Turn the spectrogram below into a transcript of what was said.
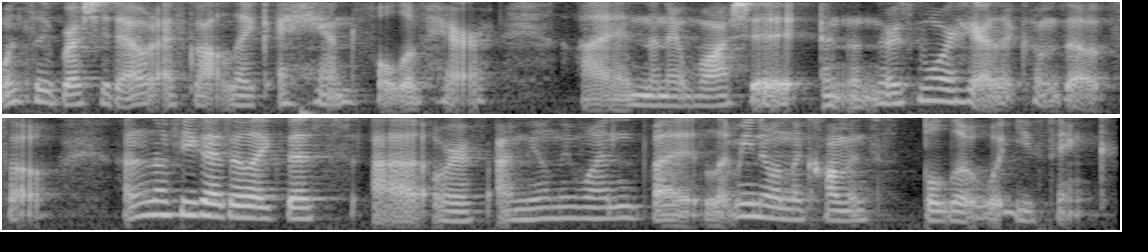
once I brush it out, I've got like a handful of hair. Uh, and then I wash it, and then there's more hair that comes out. So I don't know if you guys are like this uh, or if I'm the only one, but let me know in the comments below what you think.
